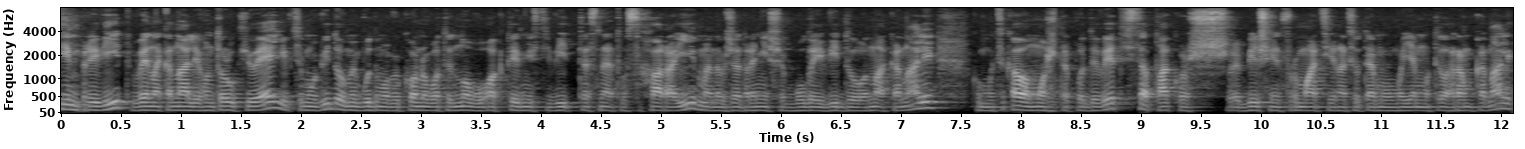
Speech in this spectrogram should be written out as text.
Всім привіт! Ви на каналі Гонтору.ua і в цьому відео ми будемо виконувати нову активність від тестнету Sahara І. У мене вже раніше були відео на каналі. Кому цікаво, можете подивитися. Також більше інформації на цю тему в моєму телеграм-каналі.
